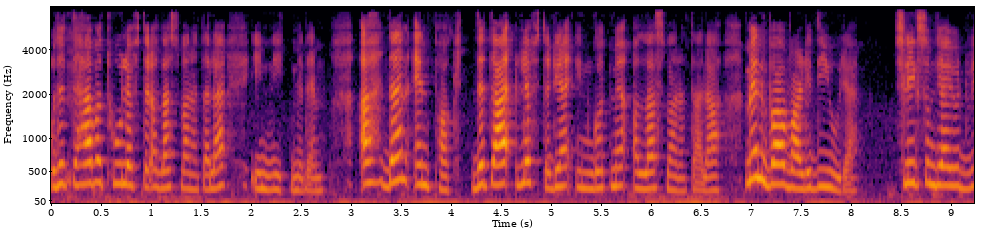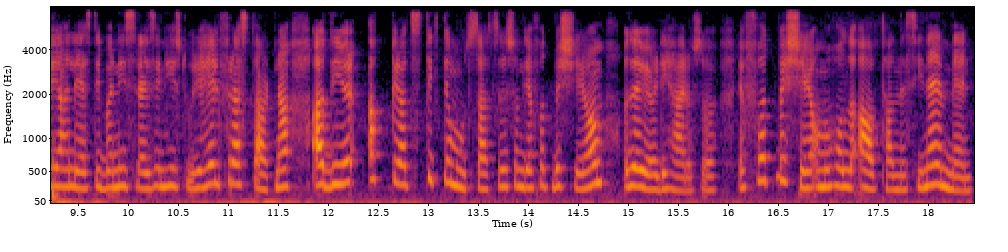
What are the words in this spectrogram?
Og dette her var to løfter Allah SWT inngikk med dem. Ahden en pakt. Dette er løfter de har inngått med Allah SWT. Men hva var det de gjorde? Slik som de har gjort, vi har lest i Bani Israel sin historie helt fra starten av, at de gjør akkurat stikk til motsatser som de har fått beskjed om, og det gjør de her også. De har fått beskjed om å holde avtalene sine, men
